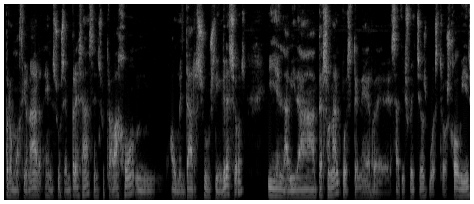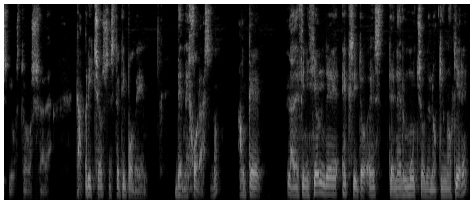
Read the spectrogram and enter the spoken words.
promocionar en sus empresas, en su trabajo, mm, aumentar sus ingresos y en la vida personal, pues tener eh, satisfechos vuestros hobbies, nuestros caprichos, este tipo de, de mejoras, ¿no? Aunque la definición de éxito es tener mucho de lo que uno quiere,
